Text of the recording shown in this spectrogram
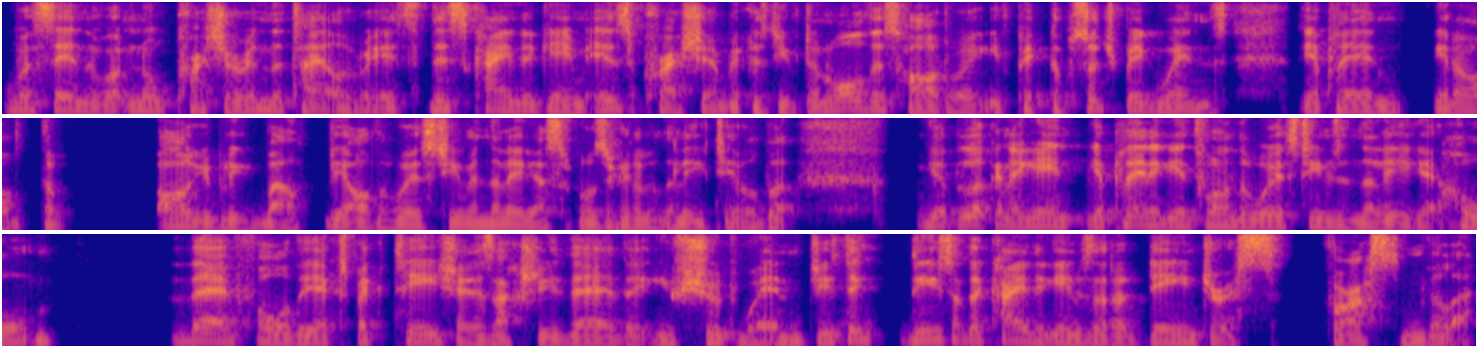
we're saying they've got no pressure in the title race, this kind of game is pressure because you've done all this hard work, you've picked up such big wins, you're playing, you know, the arguably, well, they are the worst team in the league, I suppose, if you look at the league table, but you're looking again, you're playing against one of the worst teams in the league at home. Therefore, the expectation is actually there that you should win. Do you think these are the kind of games that are dangerous for Aston Villa?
